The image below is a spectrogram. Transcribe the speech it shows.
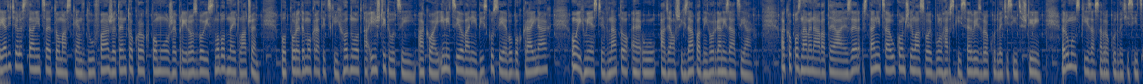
Riaditeľ stanice Thomas Kent dúfa, že tento krok pomôže pri rozvoji slobodnej tlače, podpore demokratických hodnôt a inštitúcií, ako aj iniciovaní diskusie v oboch krajinách o ich mieste v NATO, EÚ a ďalších západných organizáciách. Ako poznamenáva TASR, stanica ukončila svoj bulharský servis v roku 2004, rumunský zasa v roku 2008.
